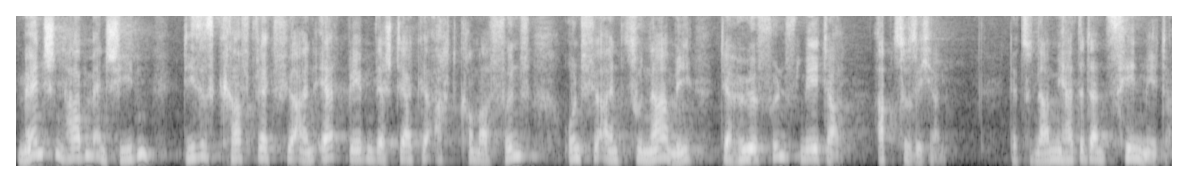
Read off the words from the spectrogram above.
Menschen haben entschieden, dieses Kraftwerk für ein Erdbeben der Stärke 8,5 und für ein Tsunami der Höhe 5 Meter abzusichern. Der Tsunami hatte dann 10 Meter.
